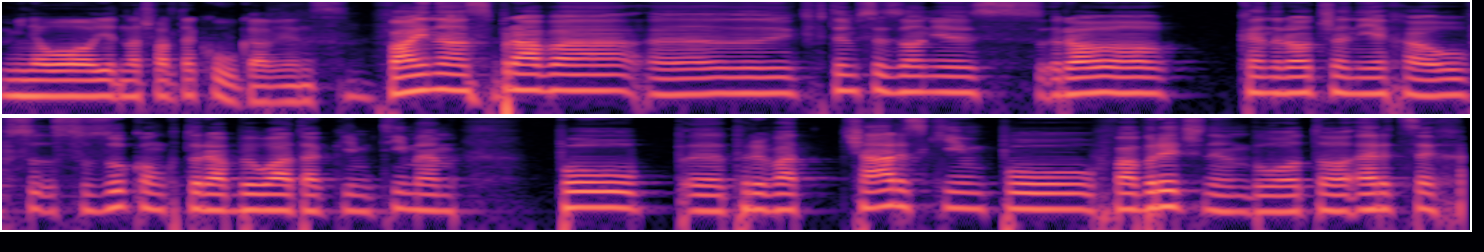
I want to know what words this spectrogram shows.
Minęło jedna czwarta kółka, więc Fajna sprawa, e, w tym sezonie z Ken Rochen jechał Su- Suzuką, która była takim teamem pół prywaciarskim, pół fabrycznym. Było to RCH,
